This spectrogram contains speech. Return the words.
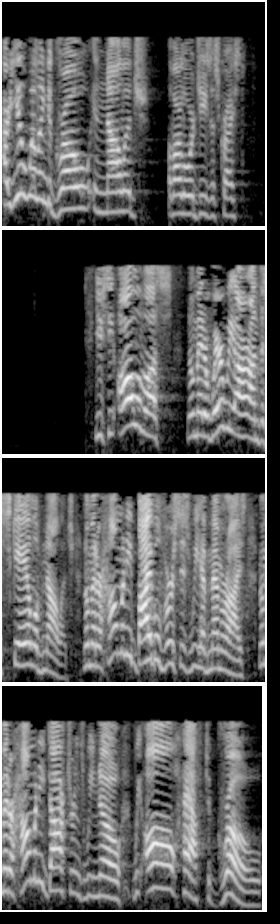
Are you willing to grow in knowledge of our Lord Jesus Christ? You see, all of us, no matter where we are on the scale of knowledge, no matter how many Bible verses we have memorized, no matter how many doctrines we know, we all have to grow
